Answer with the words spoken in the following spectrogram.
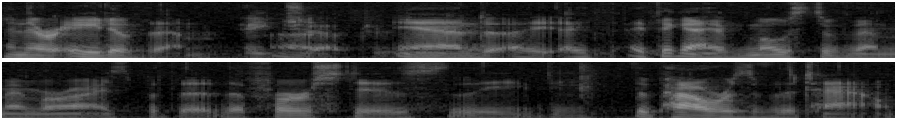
and there are eight of them. Eight Uh, chapters, and okay. I, I, think I have most of them memorized. But the, the first is the, the, the powers of the town,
